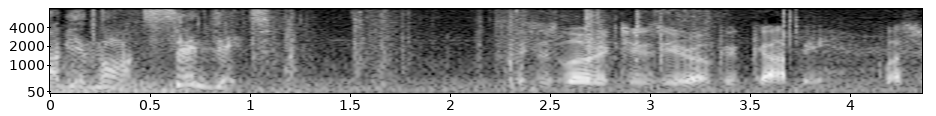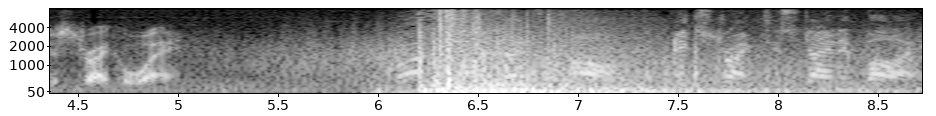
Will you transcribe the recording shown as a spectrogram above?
Target marked. Send it. This is Loader 2-0. Good copy. Cluster strike away. Primary sensor marked. Extract is standing by.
